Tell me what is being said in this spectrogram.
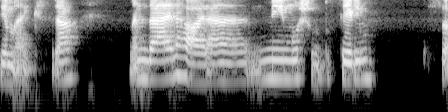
timer ekstra. Men der har jeg mye morsomt på film. Så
